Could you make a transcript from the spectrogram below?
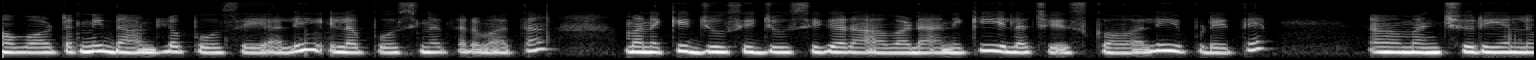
ఆ వాటర్ని దాంట్లో పోసేయాలి. ఇలా పోసిన తర్వాత మనకి జ్యూసీ జ్యూసీగా రావడానికి ఇలా చేసుకోవాలి. ఇప్పుడైతే మంచూరియన్లు మంచూరియాలు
